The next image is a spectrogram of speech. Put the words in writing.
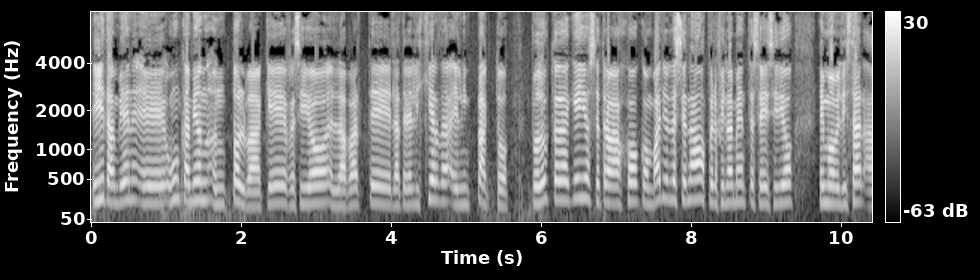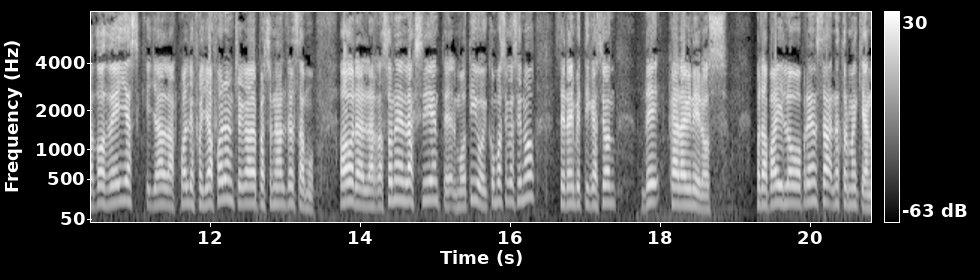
y también eh, un camión mm, Tolva que recibió en la parte lateral izquierda el impacto. Producto de aquello se trabajó con varios lesionados, pero finalmente se decidió inmovilizar a dos de ellas, que ya las cuales ya fueron entregadas al personal del SAMU. Ahora, las razones del accidente, el motivo y cómo se ocasionó será investigación de carabineros. Para País Lobo Prensa, Néstor Manquian.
